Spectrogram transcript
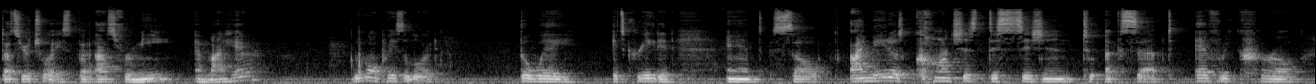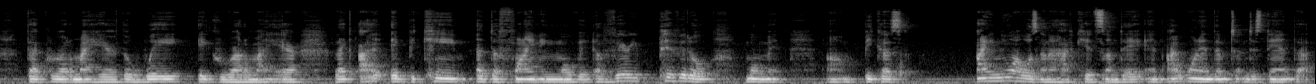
that's your choice. But as for me and my hair, we won't praise the Lord the way it's created. And so I made a conscious decision to accept every curl that grew out of my hair, the way it grew out of my hair. Like I, it became a defining moment, a very pivotal moment um, because I knew I was gonna have kids someday and I wanted them to understand that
